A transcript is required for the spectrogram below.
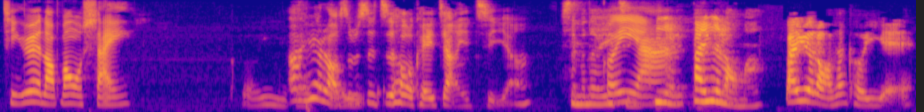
请月老帮我筛。可以啊，月老是不是之后可以讲一集啊？什么的？可以啊，月拜月老吗？拜月老好像可以耶。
